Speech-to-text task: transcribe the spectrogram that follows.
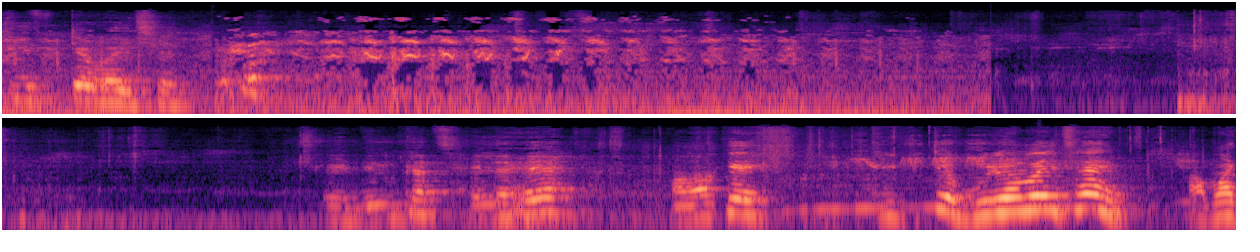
কিপটে বলছে। সেদিনকার ছেলে হে আমাকে কিপটে বুঝে বলছে। আমার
